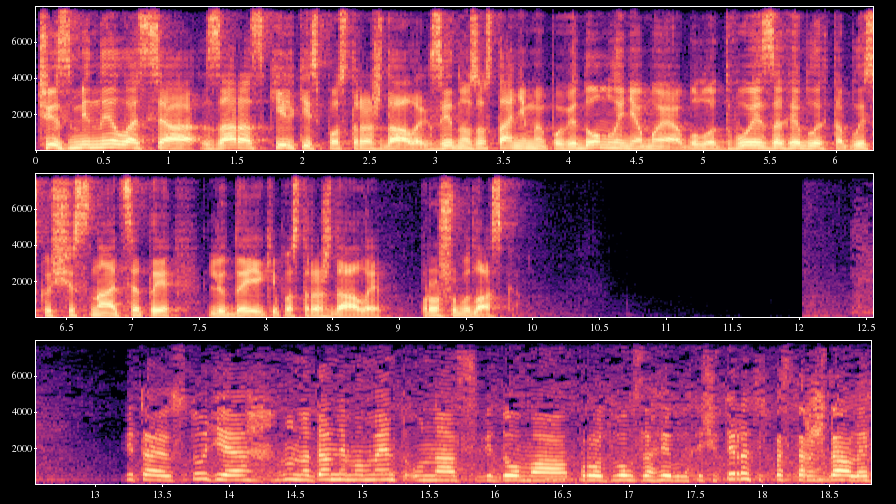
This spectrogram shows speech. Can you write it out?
чи змінилася зараз кількість постраждалих? Згідно з останніми повідомленнями, було двоє загиблих та близько 16 людей, які постраждали. Прошу, будь ласка. Вітаю студія. Ну на даний момент у нас відомо про двох загиблих і 14 постраждалих,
